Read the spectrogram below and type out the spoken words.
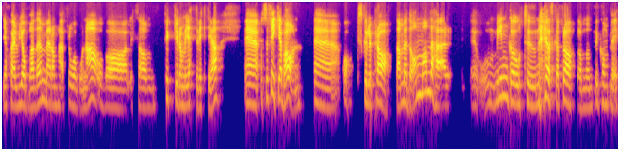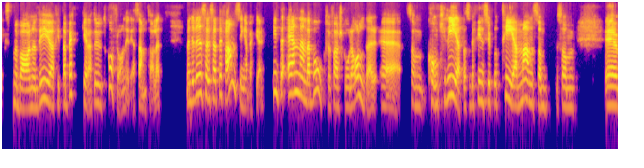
jag själv jobbade med de här frågorna och var, liksom, tycker de är jätteviktiga. Eh, och så fick jag barn Eh, och skulle prata med dem om det här. Eh, och min go-to när jag ska prata om någonting komplext med barnen, det är ju att hitta böcker att utgå från i det samtalet. Men det visade sig att det fanns inga böcker, inte en enda bok för förskoleålder eh, som konkret, alltså det finns ju på teman som, som eh,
